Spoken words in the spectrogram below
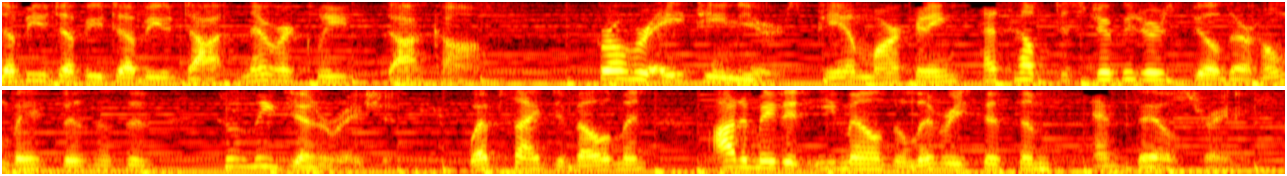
www.networkleads.com. For over 18 years, PM Marketing has helped distributors build their home-based businesses through lead generation, website development, automated email delivery systems, and sales training.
